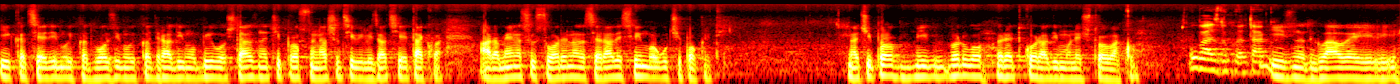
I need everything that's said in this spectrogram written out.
i kad sedimo i kad vozimo i kad radimo bilo šta, znači prosto naša civilizacija je takva. A ramena su stvorena da se rade svi mogući pokreti. Znači, mi vrlo redko radimo nešto ovako. U vazduhu, je tako? Iznad glave ili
